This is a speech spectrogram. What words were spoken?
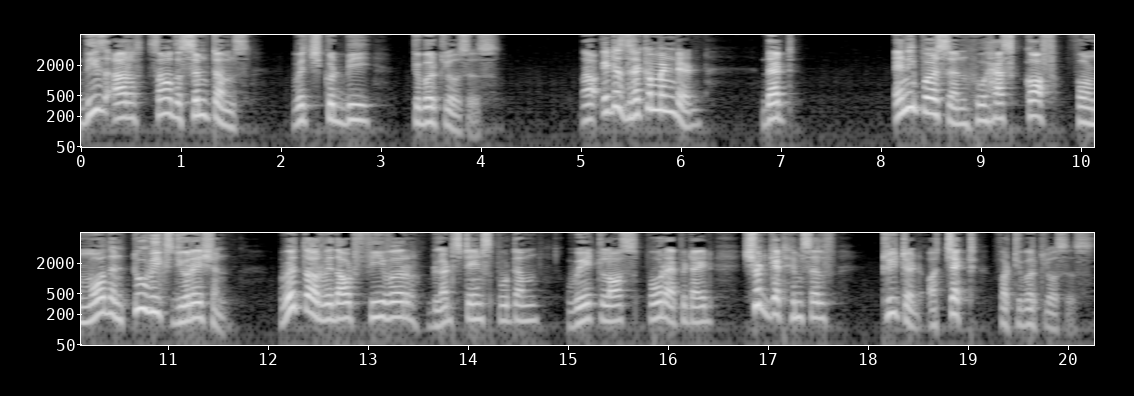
These are some of the symptoms which could be tuberculosis. Now, it is recommended that any person who has cough for more than two weeks' duration, with or without fever, blood-stained sputum, weight loss, poor appetite, should get himself treated or checked for tuberculosis.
